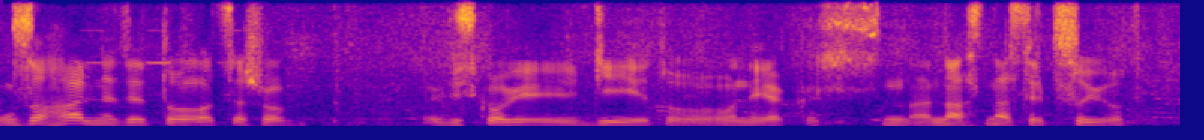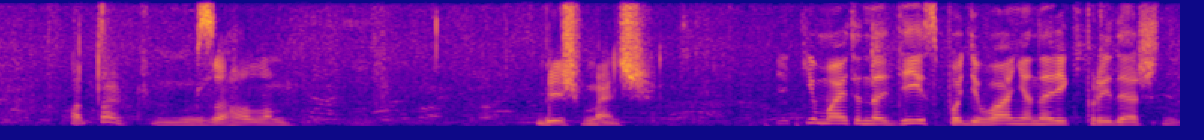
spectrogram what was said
узагальнити, то це що військові дії, то вони якось нас настрій псують. А так загалом більш-менш. Які маєте надії, сподівання на рік прийдешній?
